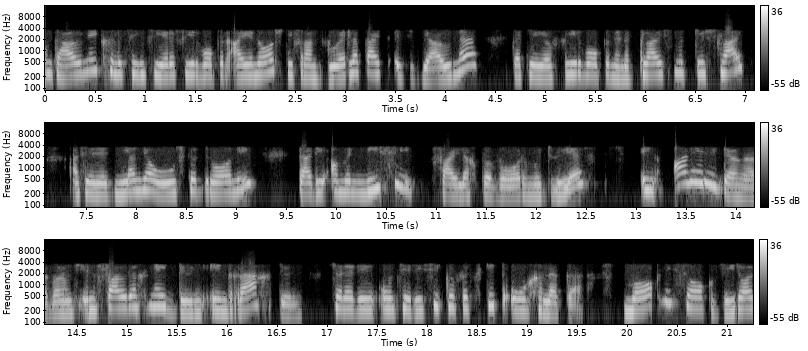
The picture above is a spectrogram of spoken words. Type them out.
onthou net gelisensieerde vuurwapen eienaars, die verantwoordelikheid is joune dat jy jou vuurwapen in 'n kluis moet toesluit as jy dit nie aan jou holster dra nie, dat die ammunisie veilig bewaar moet wees en al hierdie dinge wat ons eenvoudig net doen en reg doen sodat ons die risiko vir skietongelukke maak nie saak wie daai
